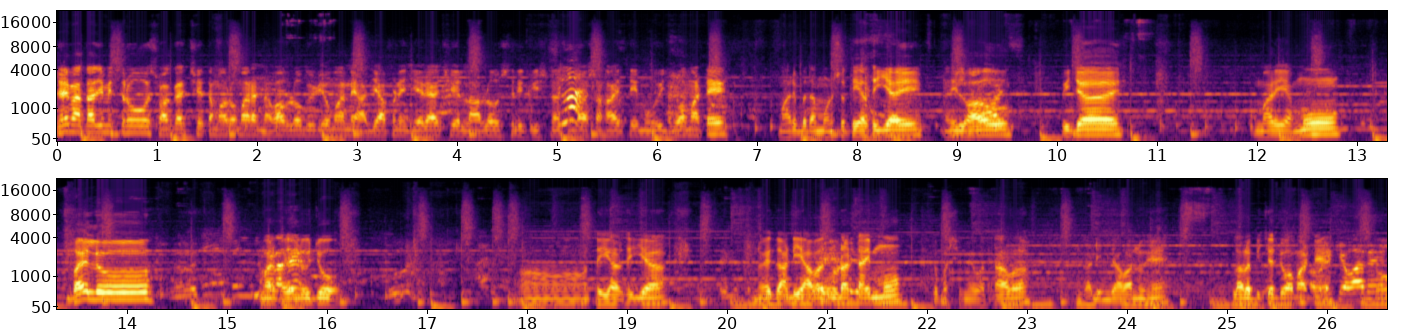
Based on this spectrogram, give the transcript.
જય માતાજી મિત્રો સ્વાગત છે તમારું મારા નવા વ્લોગ વિડીયોમાં અને આજે આપણે જઈ રહ્યા છીએ લાલો શ્રી કૃષ્ણ સદા સહાય તે મૂવી જોવા માટે. મારે બધા માણસો તૈયાર થઈ જાય અનિલ વાવ વિજય મારી અમ્મુ ભૈલું મારા ભૈલું જો. તૈયાર થઈ ગયા. હવે ગાડી આવે થોડા ટાઈમમાં તો પછી મેં બતાવે. ગાડીમાં જવાનું છે. લાલો પિક્ચર જોવા માટે. તો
